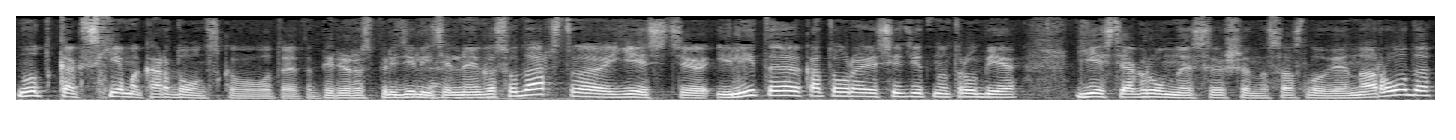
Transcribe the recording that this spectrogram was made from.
ну вот как схема Кордонского, вот это перераспределительное государство. Есть э, элита, которая сидит на трубе. Есть огромное совершенно сословие народа,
